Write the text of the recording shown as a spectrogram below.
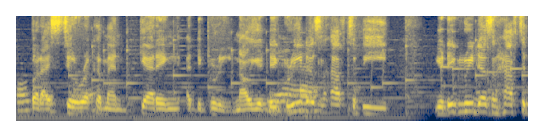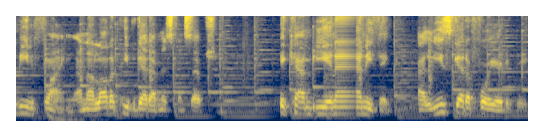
Okay. But I still recommend getting a degree. Now, your degree yeah. doesn't have to be your degree doesn't have to be in flying, and a lot of people get that misconception it can be in anything. At least get a four-year degree.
